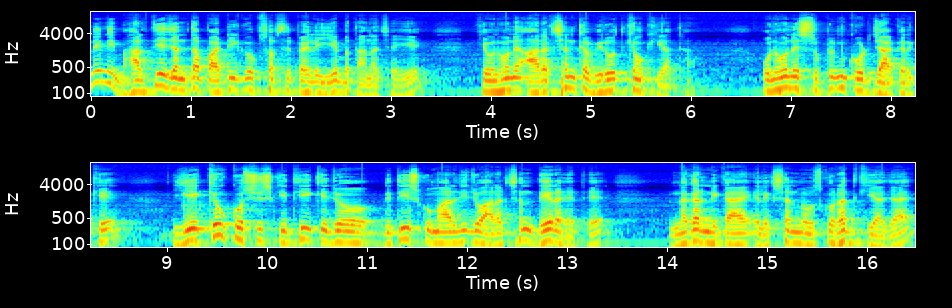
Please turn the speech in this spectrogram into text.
नहीं नहीं, भारतीय जनता पार्टी को सबसे पहले ये बताना चाहिए कि उन्होंने आरक्षण का विरोध क्यों किया था? उन्होंने सुप्रीम कोर्ट जा कर के ये क्यों कोशिश की थी कि जो नीतीश कुमार जी जो आरक्षण दे रहे थे नगर निकाय इलेक्शन में उसको रद्द किया जाए,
